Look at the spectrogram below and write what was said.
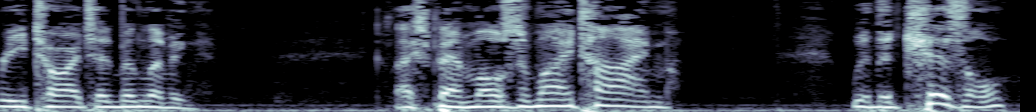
retards had been living there. I spent most of my time with a chisel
